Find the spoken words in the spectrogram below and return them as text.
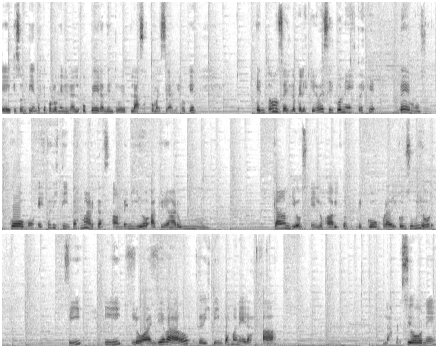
eh, que son tiendas que por lo general operan dentro de plazas comerciales, ¿ok? Entonces, lo que les quiero decir con esto es que vemos cómo estas distintas marcas han venido a crear cambios en los hábitos de compra del consumidor, ¿sí? Y lo han llevado de distintas maneras a las presiones,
